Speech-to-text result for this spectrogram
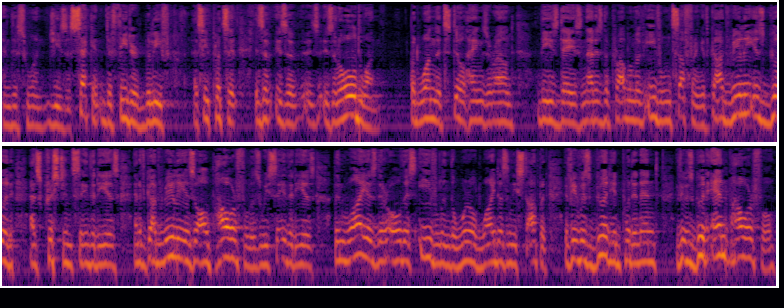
And this one, Jesus. Second defeater belief, as he puts it, is, a, is, a, is, is an old one but one that still hangs around these days, and that is the problem of evil and suffering. If God really is good, as Christians say that He is, and if God really is all powerful, as we say that He is, then why is there all this evil in the world? Why doesn't He stop it? If He was good, He'd put an end, if He was good and powerful,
